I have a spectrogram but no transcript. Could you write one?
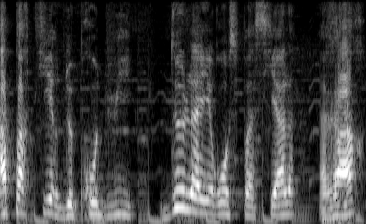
à partir de produits de l'aérospatial rare,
